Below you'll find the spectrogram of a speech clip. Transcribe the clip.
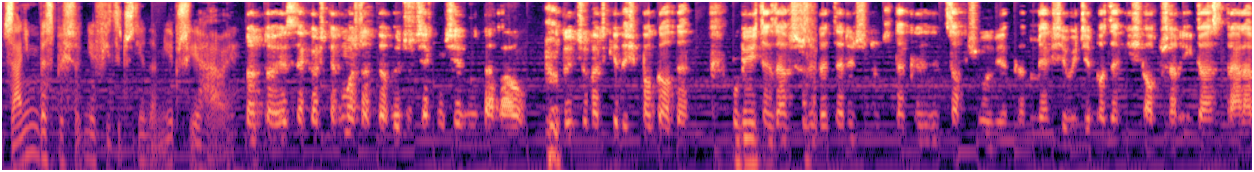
zanim bezpośrednio fizycznie do mnie przyjechały. No to jest jakoś tak, można to wyczuć, jak mi się wydawało, wyczuwać kiedyś pogodę. Mówiłeś tak zawsze, że eteryczny to tak y, co w człowieka, no jak się wyjdzie poza jakiś obszar i do astrala.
